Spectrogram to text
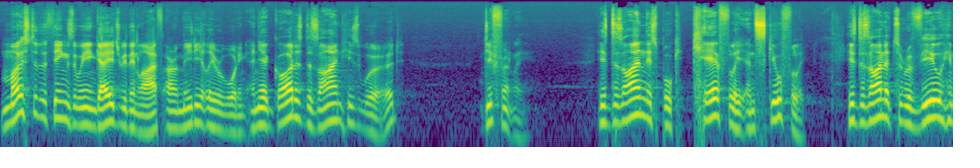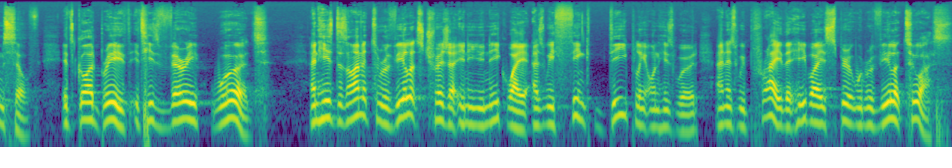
Most of the things that we engage with in life are immediately rewarding, and yet God has designed His Word differently. He's designed this book carefully and skillfully. He's designed it to reveal Himself. It's God breathed, it's His very words. And He's designed it to reveal its treasure in a unique way as we think deeply on His Word and as we pray that He, by His Spirit, would reveal it to us.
